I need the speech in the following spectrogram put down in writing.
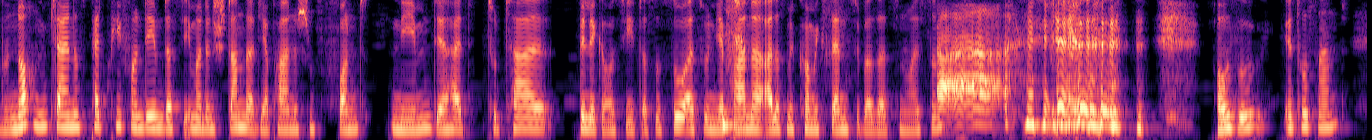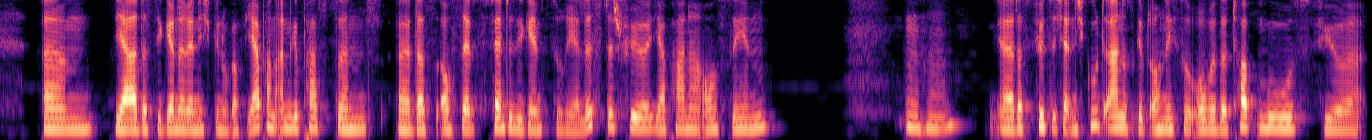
noch ein kleines Pet Peeve von dem, dass sie immer den Standard japanischen Font nehmen, der halt total billig aussieht. Das ist so, als würden Japaner alles mit Comic Sans übersetzen, weißt du? Ah! auch so interessant. Ähm, ja, dass die generell nicht genug auf Japan angepasst sind, äh, dass auch selbst Fantasy-Games zu realistisch für Japaner aussehen. mhm. Ja, das fühlt sich halt nicht gut an. Es gibt auch nicht so over-the-top-Moves für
